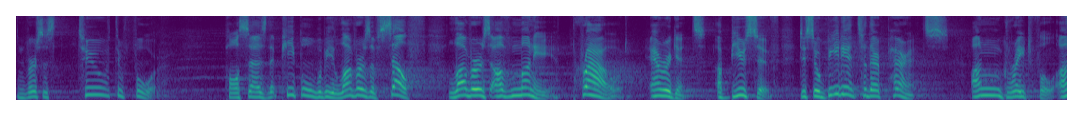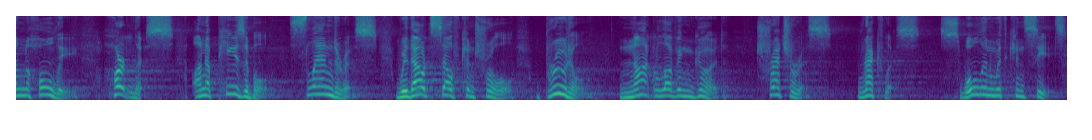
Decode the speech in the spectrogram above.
In verses 2 through 4, Paul says that people will be lovers of self, lovers of money, proud, arrogant, abusive, disobedient to their parents, ungrateful, unholy, heartless, unappeasable, slanderous, without self control, brutal, not loving good, treacherous, reckless, swollen with conceit,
